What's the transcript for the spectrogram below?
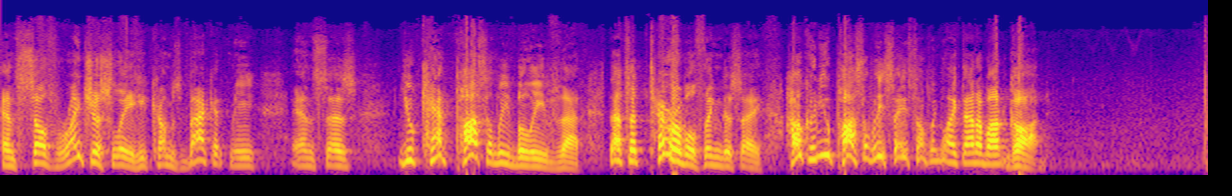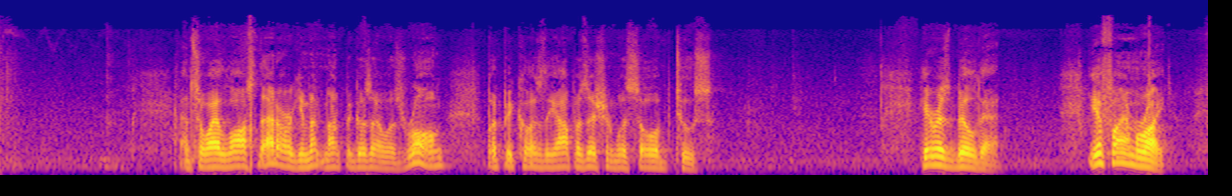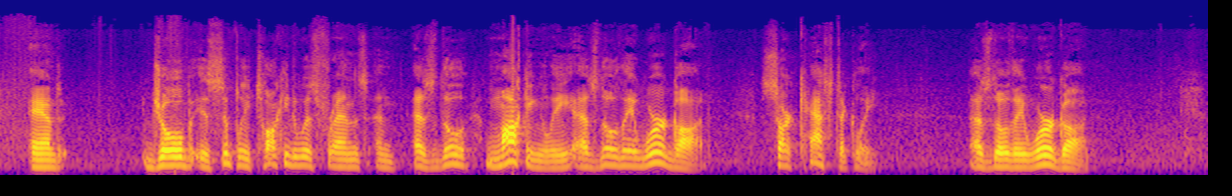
And self righteously, he comes back at me and says, You can't possibly believe that. That's a terrible thing to say. How can you possibly say something like that about God? And so I lost that argument, not because I was wrong, but because the opposition was so obtuse. Here is Bildad. If I'm right, and Job is simply talking to his friends and as though mockingly, as though they were God, sarcastically, as though they were God.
